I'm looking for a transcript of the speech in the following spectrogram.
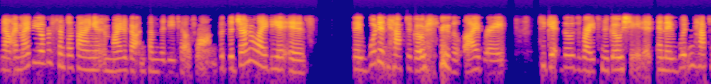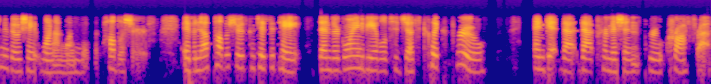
Now, I might be oversimplifying it and might have gotten some of the details wrong, but the general idea is they wouldn't have to go through the library to get those rights negotiated, and they wouldn't have to negotiate one-on-one -on -one with the publishers. If enough publishers participate, then they're going to be able to just click through and get that, that permission through Crossref.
